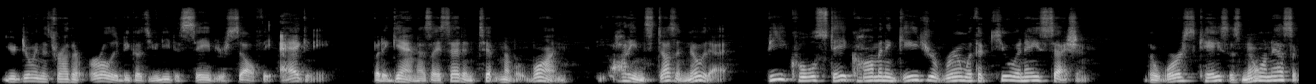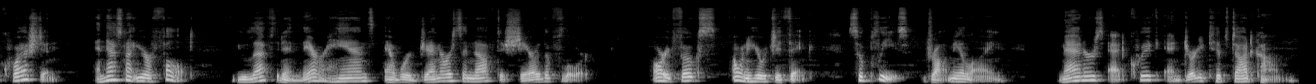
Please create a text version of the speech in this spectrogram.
you're doing this rather early because you need to save yourself the agony. But again, as I said in tip number one, the audience doesn't know that. Be cool, stay calm, and engage your room with a Q&A session. The worst case is no one asks a question, and that's not your fault. You left it in their hands and were generous enough to share the floor. Alright folks, I want to hear what you think, so please drop me a line. Manners at quickanddirtytips.com.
